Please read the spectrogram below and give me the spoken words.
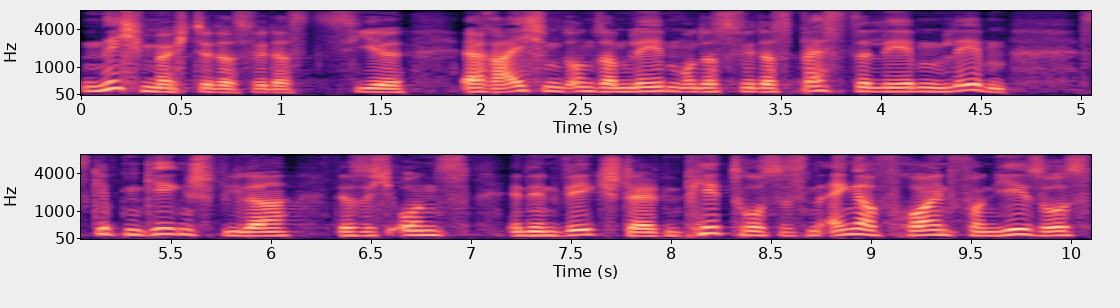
nicht möchte, dass wir das Ziel erreichen mit unserem Leben und dass wir das beste Leben leben. Es gibt einen Gegenspieler, der sich uns in den Weg stellt. Und Petrus ist ein enger Freund von Jesus,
